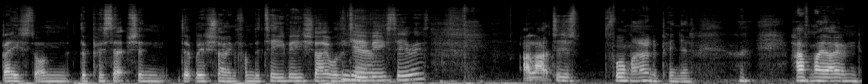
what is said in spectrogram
based on the perception that we're shown from the TV show or the Yeah. TV series. I like to just form my own opinion, have my own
